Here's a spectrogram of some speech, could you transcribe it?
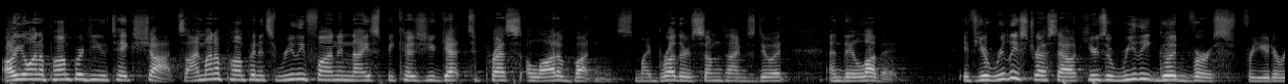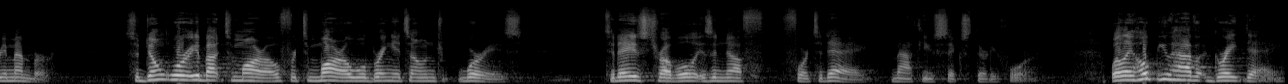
Are you on a pump or do you take shots? I'm on a pump and it's really fun and nice because you get to press a lot of buttons. My brothers sometimes do it and they love it. If you're really stressed out, here's a really good verse for you to remember. So don't worry about tomorrow, for tomorrow will bring its own worries. Today's trouble is enough for today. Matthew 6:34. Well, I hope you have a great day.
